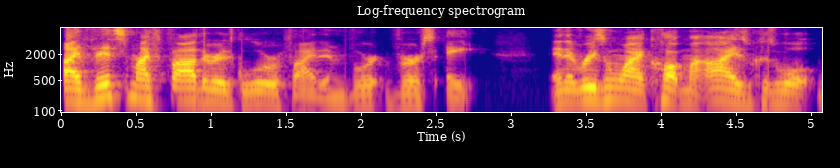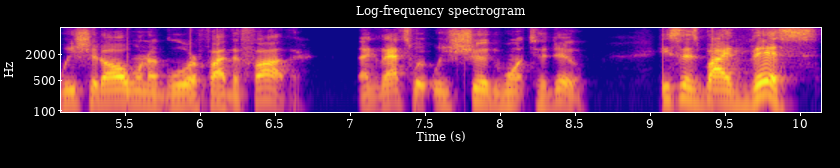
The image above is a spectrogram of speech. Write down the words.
By this, my Father is glorified in ver- verse 8. And the reason why it caught my eye is because, well, we should all want to glorify the Father. Like that's what we should want to do. He says, By this,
